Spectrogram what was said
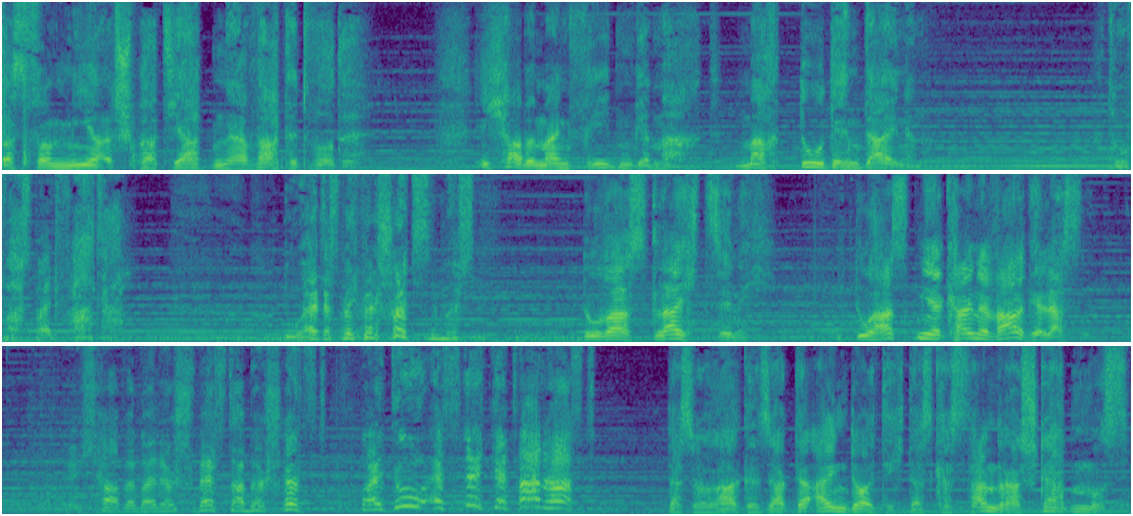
was von mir als Spartiaten erwartet wurde. Ich habe meinen Frieden gemacht. Mach du den deinen. Du warst mein Vater. Du hättest mich beschützen müssen. Du warst leichtsinnig. Du hast mir keine Wahl gelassen. Ich habe meine Schwester beschützt, weil du es nicht getan hast. Das Orakel sagte eindeutig, dass Cassandra sterben muss.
